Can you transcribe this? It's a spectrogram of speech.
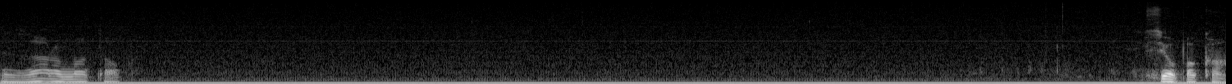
Заработок. Все, пока.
